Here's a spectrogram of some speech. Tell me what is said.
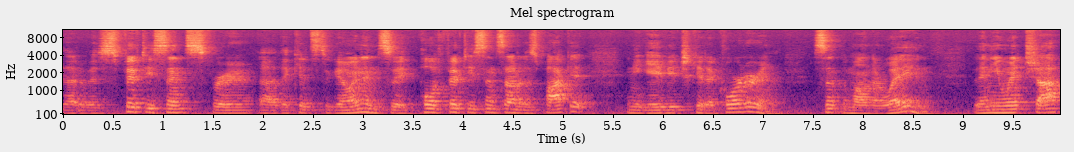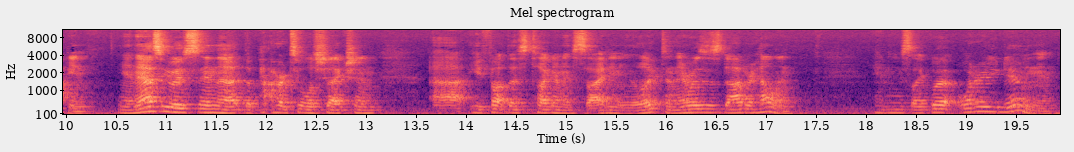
that it was 50 cents for uh, the kids to go in. And so he pulled 50 cents out of his pocket and he gave each kid a quarter and sent them on their way. And then he went shopping. And as he was in the, the power tool section, uh, he felt this tug on his side and he looked and there was his daughter Helen. And he's like, What, what are you doing? And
